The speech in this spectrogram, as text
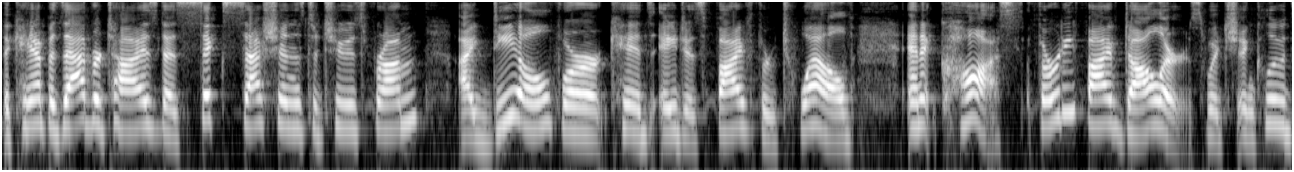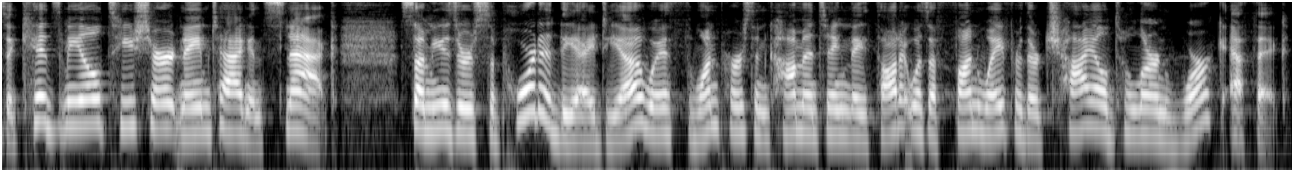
The camp is advertised as six sessions to choose from, ideal for kids ages 5 through 12, and it costs $35, which includes a kids meal, t-shirt, name tag, and snack. Some users supported the idea, with one person commenting they thought it was a fun way for their child to learn work ethic.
